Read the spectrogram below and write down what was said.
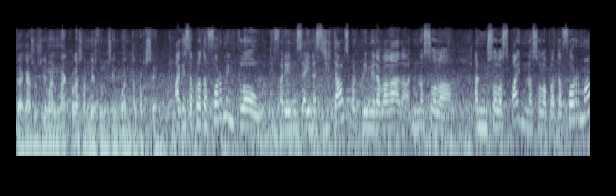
de gasos hivernables en més d'un 50%. Aquesta plataforma inclou diferents eines digitals per primera vegada en, una sola, en un sol espai, en una sola plataforma,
